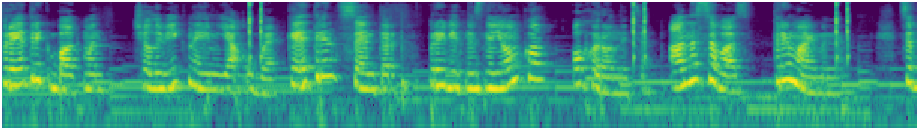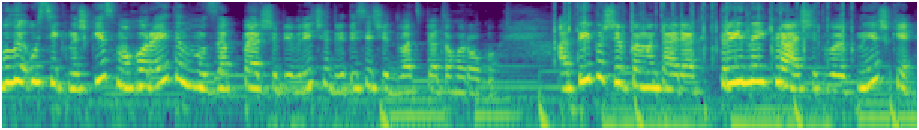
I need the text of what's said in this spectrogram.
Фредрік Бакман, чоловік на ім'я Уве. Кетрін Сентер, Привіт, незнайомко, охоронниця. Анна Савас, Тримай мене. Це були усі книжки з мого рейтингу за перше півріччя 2025 року. А ти пиши в коментарях три найкращі твої книжки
